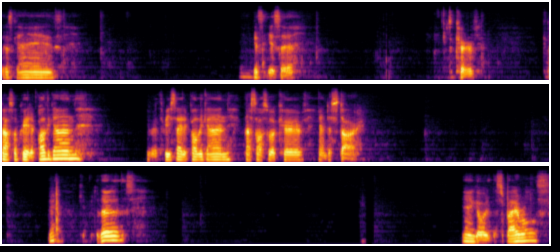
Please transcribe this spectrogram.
Those guys. See it's a, it's a curve. You can also create a polygon. You have a three-sided polygon. That's also a curve and a star. Okay, get rid of those. And go to the spirals.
